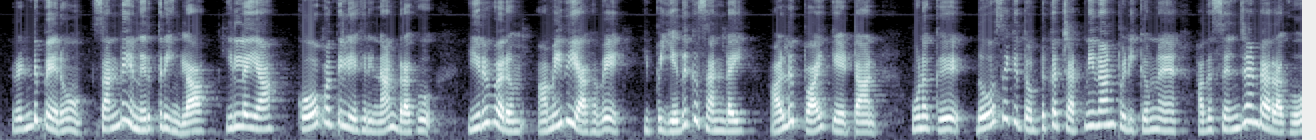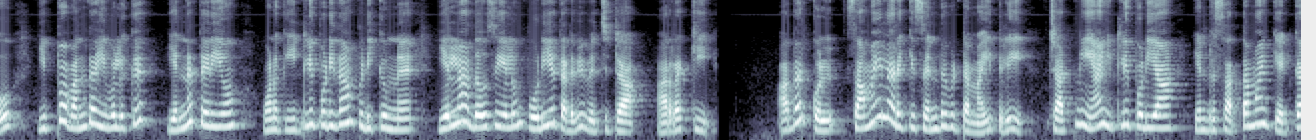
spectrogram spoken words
ரெண்டு பேரும் சண்டையை நிறுத்துறீங்களா? இல்லையா? கோபத்தில் எகிறினான் ரகு. இருவரும் அமைதியாகவே இப்போ எதுக்கு சண்டை? அலுப்பாய் கேட்டான். உனக்கு தோசைக்கு தொட்டுக்க சட்னி தான் பிடிக்கும்னு அதை செஞ்சேன்டா ரகு. இப்போ வந்த இவளுக்கு என்ன தெரியும்? உனக்கு இட்லி பொடி தான் பிடிக்கும்னு எல்லா தோசையிலும் பொடியை தடவி வச்சிட்டா அரக்கி. அதற்குள் சமையலறைக்கு சென்று விட்ட மைத்திலி சட்னியா இட்லி பொடியா? என்று சத்தமாய் கேட்க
